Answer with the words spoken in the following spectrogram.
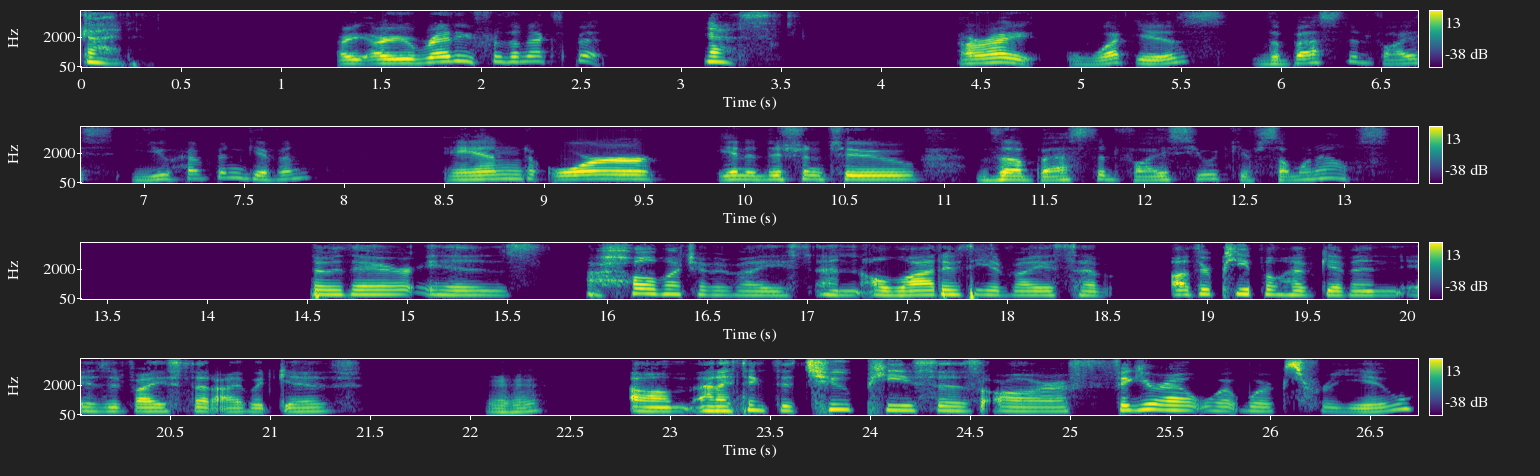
Good. Are you- are you ready for the next bit? Yes. All right. What is the best advice you have been given, and or in addition to the best advice you would give someone else? So there is a whole bunch of advice, and a lot of the advice have other people have given is advice that I would give. Mm-hmm. Um, and I think the two pieces are figure out what works for you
